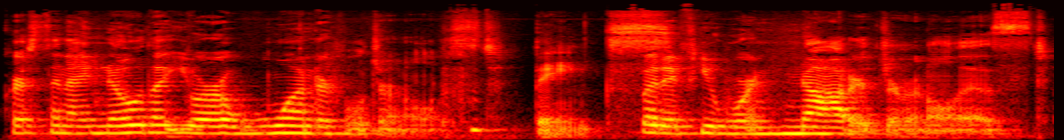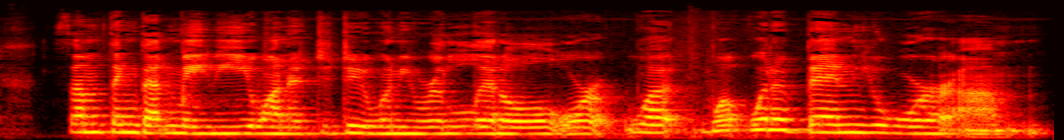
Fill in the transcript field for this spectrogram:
Kristen, I know that you're a wonderful journalist, Thanks. but if you were not a journalist, something that maybe you wanted to do when you were little, or what what would have been your um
